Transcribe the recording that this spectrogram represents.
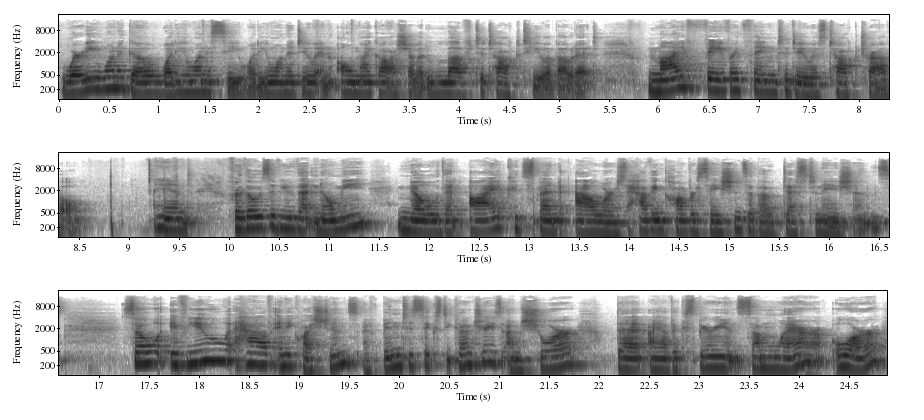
where do you want to go, what do you want to see, what do you want to do, and oh my gosh, I would love to talk to you about it. My favorite thing to do is talk travel. And for those of you that know me, know that I could spend hours having conversations about destinations. So, if you have any questions, I've been to 60 countries. I'm sure that I have experienced somewhere, or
